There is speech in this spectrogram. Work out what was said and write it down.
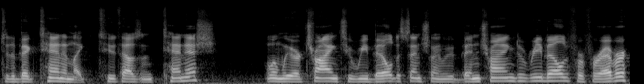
to the Big 10 in like 2010ish when we were trying to rebuild essentially we've been trying to rebuild for forever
